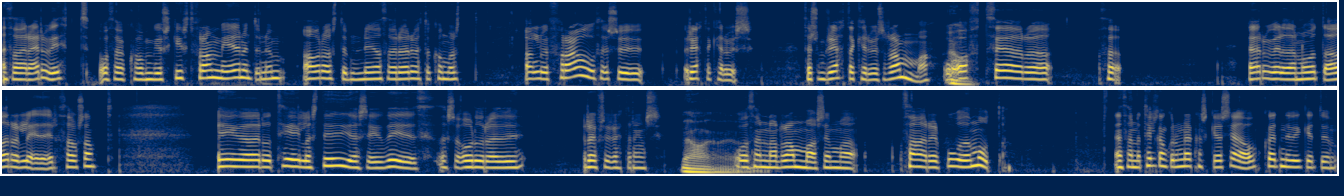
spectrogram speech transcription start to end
en það er erfitt og það kom mjög skýrt fram í erundunum áraðstöfni og það er erfitt að komast alveg frá þessu réttakerfis þessum réttakerfis ramma og Já. oft þegar það er verið að nota aðra leiðir þá samt eiga er það til að styðja sig við þessa orðræðu refsiréttarins og þennan ramma sem að þar er búið að móta. En þannig að tilgangurinn er kannski að sjá hvernig við getum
